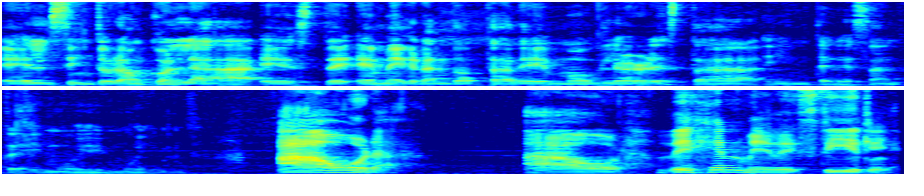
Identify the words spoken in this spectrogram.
el cinturón con la este, M grandota de Mugler está interesante y muy, muy. Ahora, ahora, déjenme decirles.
